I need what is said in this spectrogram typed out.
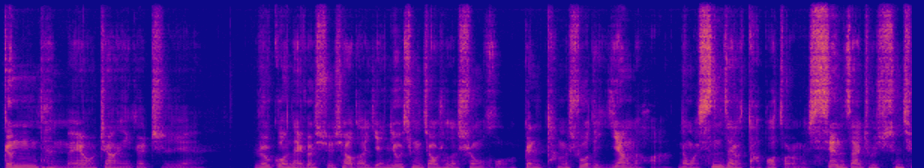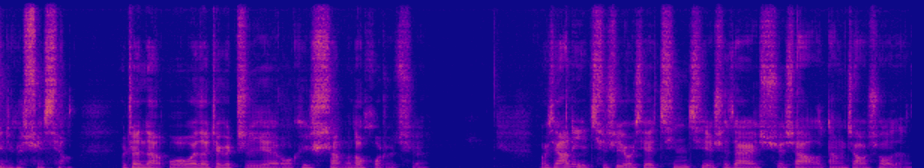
根本没有这样一个职业。如果哪个学校的研究性教授的生活跟他们说的一样的话，那我现在就打包走人，我现在就申请这个学校。我真的，我为了这个职业，我可以什么都豁出去。我家里其实有些亲戚是在学校当教授的，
